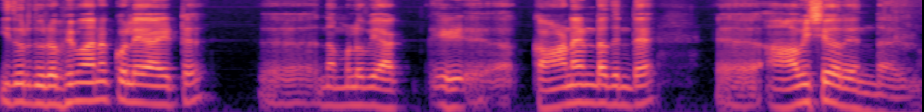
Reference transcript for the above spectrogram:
ഇതൊരു ദുരഭിമാന കൊലയായിട്ട് നമ്മൾ വ്യാ കാണേണ്ടതിന്റെ ആവശ്യകത എന്തായിരുന്നു?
